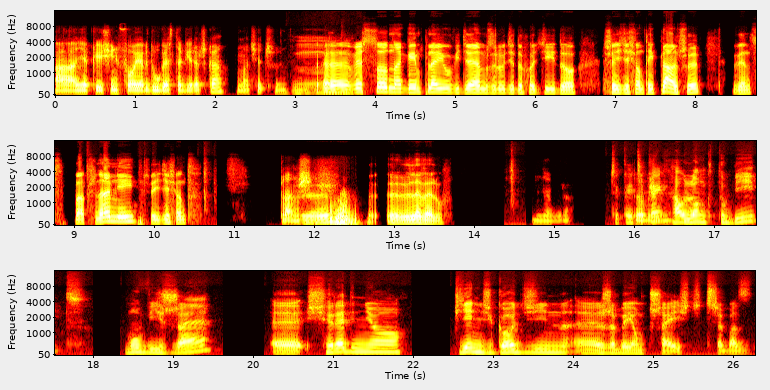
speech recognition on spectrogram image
A jakieś info, jak długa jest ta giereczka? Macie, czy? E, wiesz co, na gameplayu widziałem, że ludzie dochodzili do 60 planszy, więc ma przynajmniej 60 Plansz. e, e, levelów. Dobra. czekaj, dobrze. czekaj. How long to beat mówi, że e, średnio 5 godzin, e, żeby ją przejść, trzeba z,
